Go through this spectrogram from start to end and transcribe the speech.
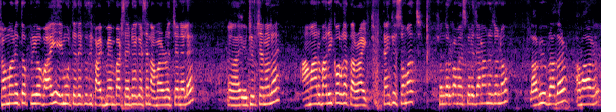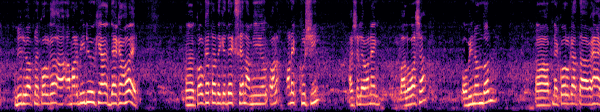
সম্মানিত প্রিয় ভাই, এই মুহূর্তে দেখতেছি ফাইভ মেম্বার সেট হয়ে গেছেন আমার চ্যানেলে ইউটিউব চ্যানেলে আমার বাড়ি Kolkata right thank you so much সুন্দর কমেন্টস করে জানানোর জন্য। লাভ ইউ ব্রাদার আমার ভিডিও আপনার কলকাতা আমার ভিডিও দেখা হয়? কলকাতা থেকে দেখছেন, আমি অনেক খুশি। আসলে অনেক ভালোবাসা, অভিনন্দন। আপনি কলকাতা হ্যাঁ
